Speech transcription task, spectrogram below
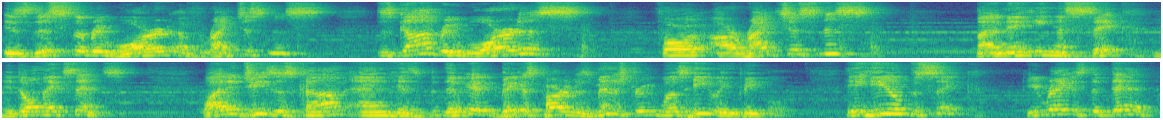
Is this the reward of righteousness? Does God reward us for our righteousness? By making us sick? It don't make sense. Why did Jesus come and his the biggest part of his ministry was healing people? He healed the sick. He raised the dead.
